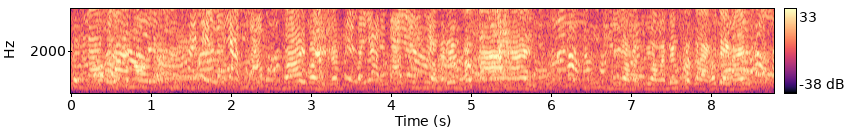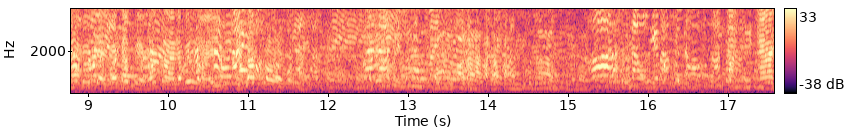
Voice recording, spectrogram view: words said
เป็นดาวเป็นเลยอะใช่เห็นแล้วอยากรับใช่พอเห็นกันเห็นแล้วอยากรับเหงื่อมันเริ่มเข้าตาไง เหงื่อมมันเหงื่อมมันเริ่มเข้าตาเข้าใจไหมเข้าใจว่าถ้าเหงื่อเข้าตาแล้วไม่ไหวซับก่อนเราเรียกว่าเขาจะรับอ่าน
